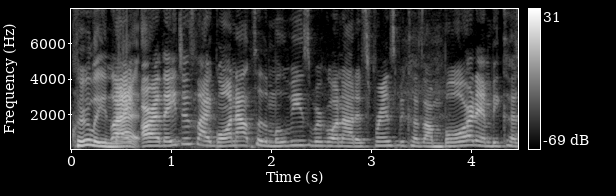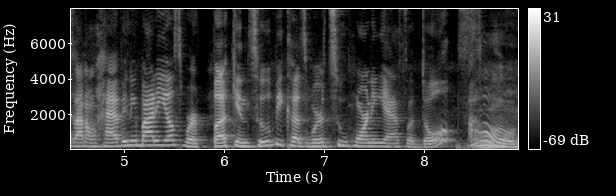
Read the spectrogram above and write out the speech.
Clearly not. Like, not. are they just like going out to the movies? We're going out as friends because I'm bored and because I don't have anybody else. We're fucking too because we're two horny ass adults. oh.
